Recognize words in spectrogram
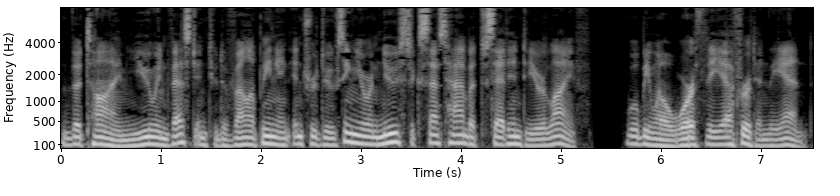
The time you invest into developing and introducing your new success habit set into your life, will be well worth the effort in the end.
